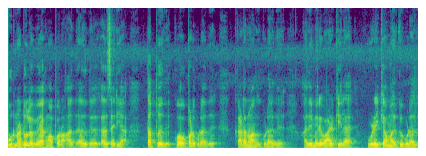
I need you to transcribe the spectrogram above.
ஊர் நடுவில் வேகமாக போகிறோம் அது அது அது சரியா? தப்பு அது. கோவப்படக்கூடாது கடன் வாங்கக்கூடாது. அதேமாரி வாழ்க்கையில் உழைக்காமல் இருக்கக்கூடாது.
